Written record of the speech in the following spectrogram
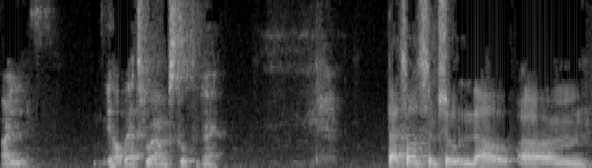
I yeah, that's where I'm still today. That's awesome. So now um,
